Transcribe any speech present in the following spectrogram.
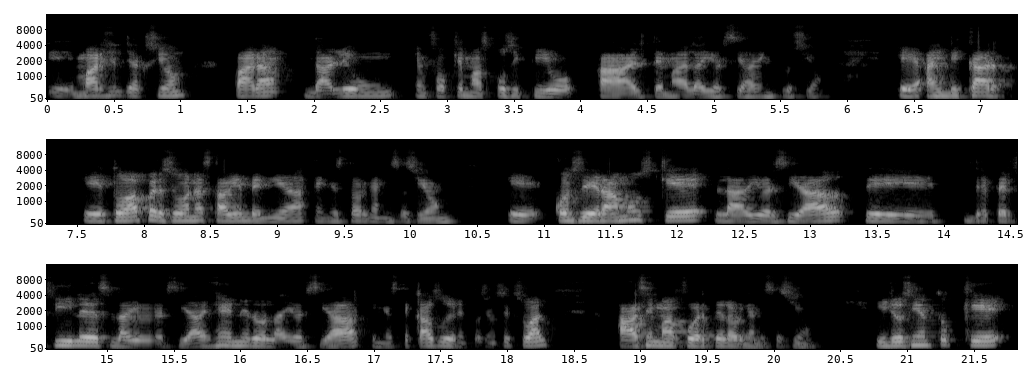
eh, margen de acción para darle un enfoque más positivo al tema de la diversidad e inclusión. Eh, a indicar, eh, toda persona está bienvenida en esta organización. consideramos que la diversidad de, de, perfiles, la diversidad de género, la diversidad, en este caso, de orientación sexual, hace más fuerte la organización. Y yo siento que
